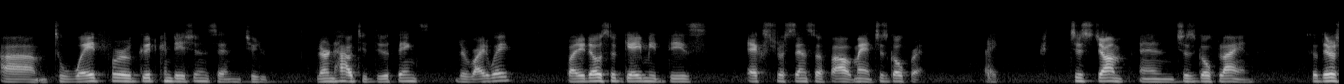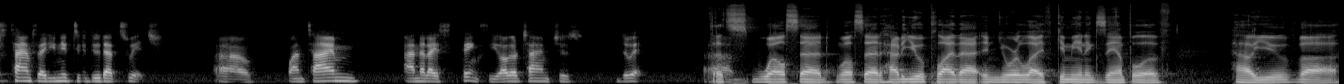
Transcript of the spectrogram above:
um, to wait for good conditions and to learn how to do things the right way. But it also gave me this extra sense of, oh man, just go for it, like just jump and just go flying. So there's times that you need to do that switch. Uh, one time, analyze things. The other time, just do it. Um, That's well said. Well said. How do you apply that in your life? Give me an example of how you've uh,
